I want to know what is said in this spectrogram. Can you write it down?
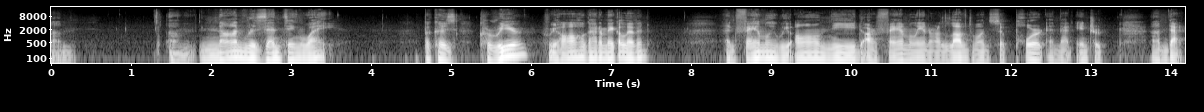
um, um, non resenting way. Because career, we all got to make a living. And family, we all need our family and our loved ones support and that inter, um, that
